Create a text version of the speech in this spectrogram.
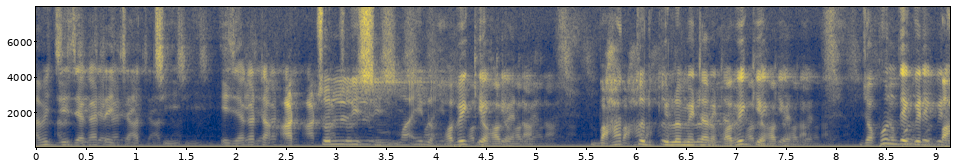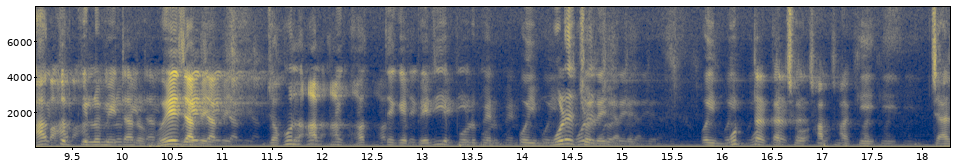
আমি যে জায়গাটায় যাচ্ছি এই জায়গাটা আটচল্লিশ মাইল হবে কি হবে না? বাহাত্তর কিলোমিটার হবে কি হবে না? যখন দেখবেন বাহাত্তর কিলোমিটার হয়ে যাবে যখন আপনি ঘর থেকে বেরিয়ে পড়বেন ওই মোড়ে চলে যাবে ওই মোড়টার কাছেও আপনাকে চার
